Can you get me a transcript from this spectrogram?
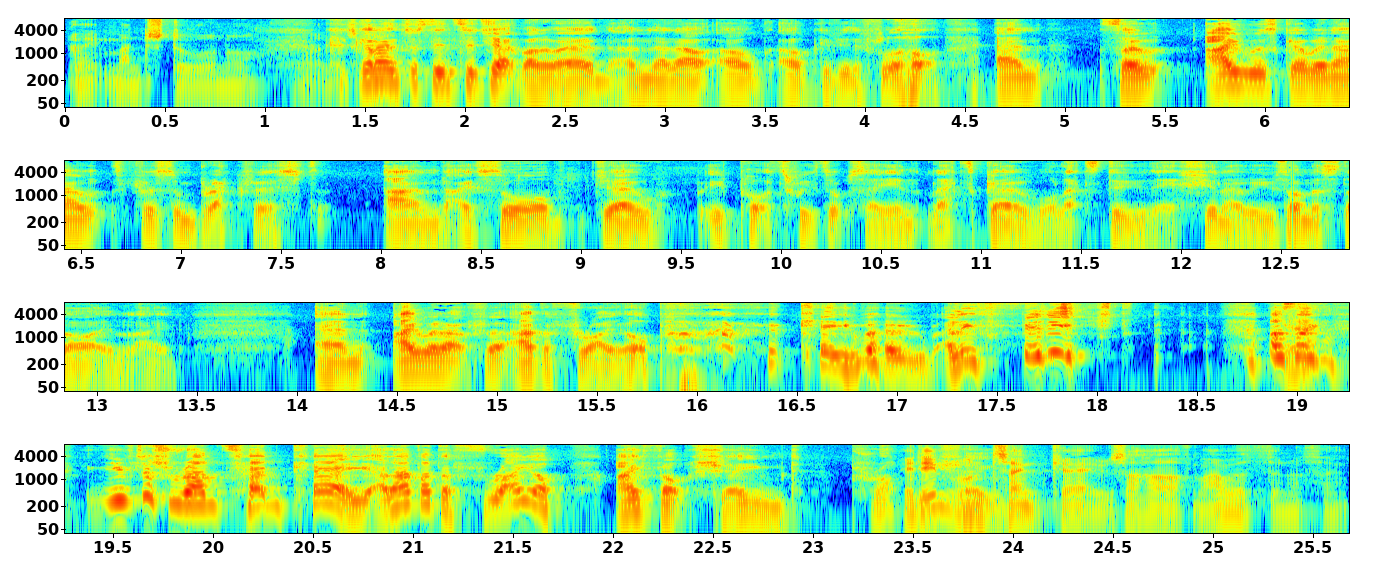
Great Manchester Run or Can I just interject, by the way, and, and then I'll, I'll I'll give you the floor. Um, so I was going out for some breakfast, and I saw Joe. He put a tweet up saying, "Let's go" or "Let's do this." You know, he was on the starting line, and I went out for had a fry up, came home, and it's finished. I was like, "You've just ran 10k, and I've had a fry up." I felt shamed. Properly It didn't run 10k, it was a half marathon, I think.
